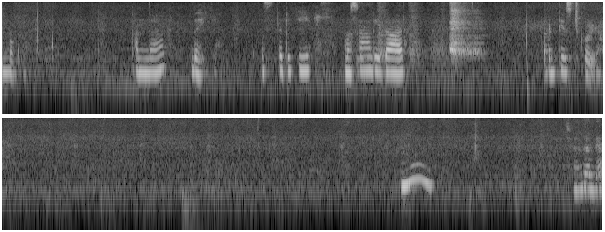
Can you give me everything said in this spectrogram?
बघू. कांदा दही मस्तपैकी मसालेदार आपण टेस्ट करूया. छान झाल्या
